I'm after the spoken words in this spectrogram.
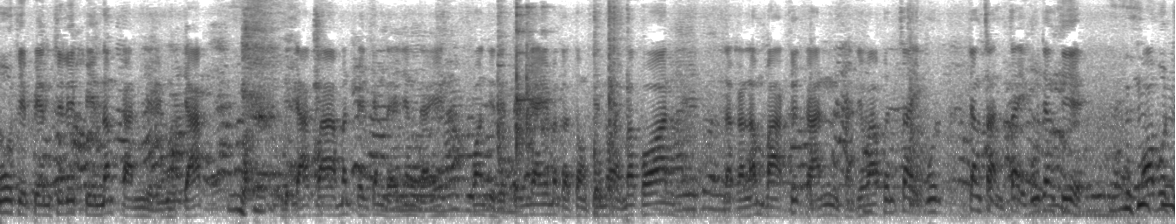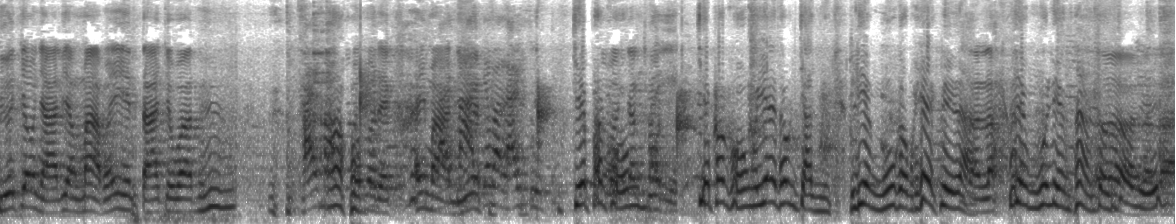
ผู้ที่เป็นศิลปินนํกันอยู่ในหูจักหูจักว่ามันเป็นจังไดจังไดก่อนที่จะเป็นใหญ่มันก็ต้องเป็นน้อยมาก่อนแล้วก็ลำบากคือกันคันที่ว่าเพิ่นใช้ผู้จังสั่นใช้ผู้จังซี่พอผู้ถือเจ้าหญ้าเลี้ยงมาบ่เห็นตาจะว่าขายมาก็บ่ได้ให้มานี้จะมาหลายสุดเจ็บพระโขงเจ็บพระโขงมาแย่ท้องจันทร์เลี้ยงหมูกับเพกเลยล่ะนั่นล่ะเลี้ยงหมูเลี้ยงห่างตอนเช้านี้เออ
